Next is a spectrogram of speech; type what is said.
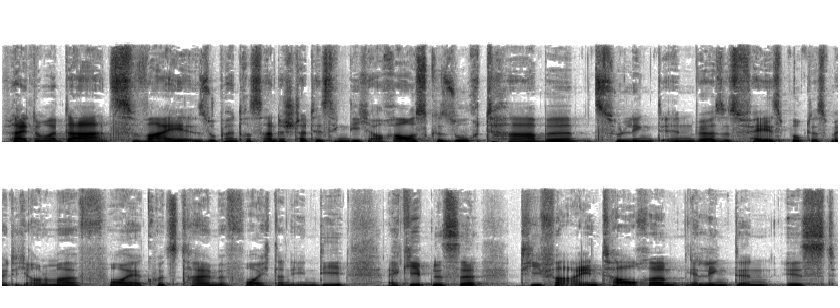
Vielleicht nochmal da zwei super interessante Statistiken, die ich auch rausgesucht habe zu LinkedIn versus Facebook. Das möchte ich auch nochmal vorher kurz teilen, bevor ich dann in die Ergebnisse tiefer eintauche. LinkedIn ist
